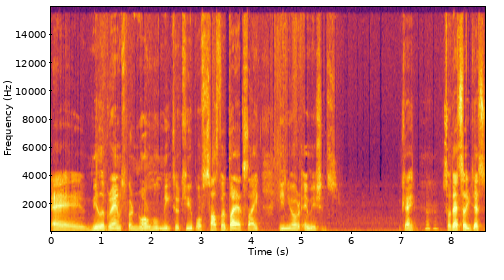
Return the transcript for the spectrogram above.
uh, milligrams per normal meter cube of sulfur dioxide in your emissions. Okay, mm -hmm. so that's a that's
